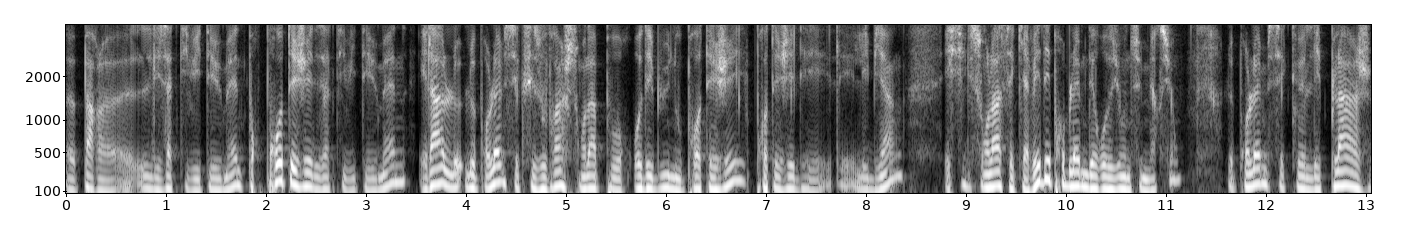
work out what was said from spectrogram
euh, par euh, les activités humaines pour protéger les activités humaines. Et là, le, problème, c'est que ces ouvrages sont là pour au début nous protéger, protéger les, biens. Et s'ils sont là, c'est qu'il y avait des problèmes d'érosion et de submersion. Le problème, c'est que les plages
